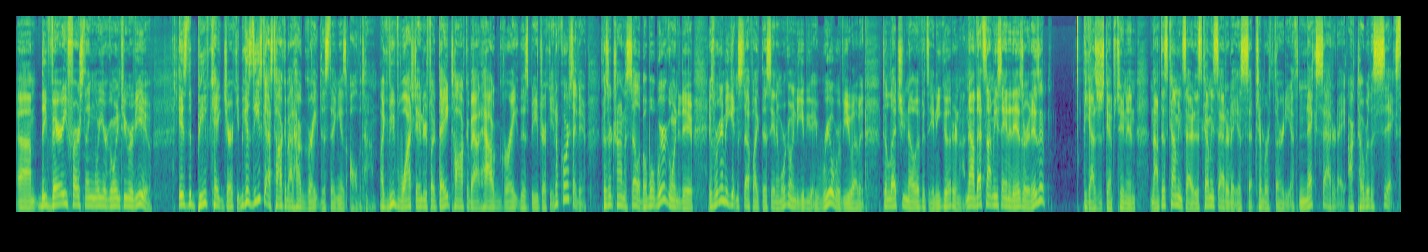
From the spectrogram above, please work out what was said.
Um, the very first thing we are going to review is the beefcake jerky because these guys talk about how great this thing is all the time. Like if you've watched Andrew Flair, they talk about how great this beef jerky, and of course they do because they're trying to sell it. But what we're going to do is we're going to be getting stuff like this in, and we're going to give you a real review of it to let you know if it's any good or not. Now that's not me saying it is or it isn't. You guys just have to tune in. Not this coming Saturday. This coming Saturday is September 30th. Next Saturday, October the 6th,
